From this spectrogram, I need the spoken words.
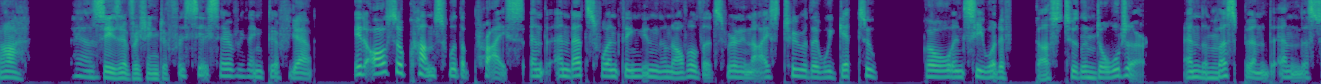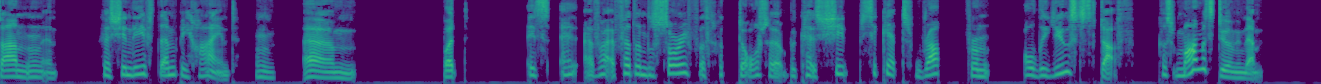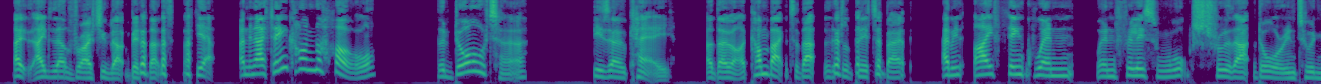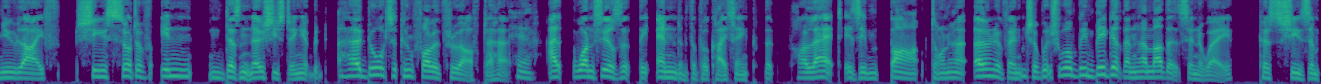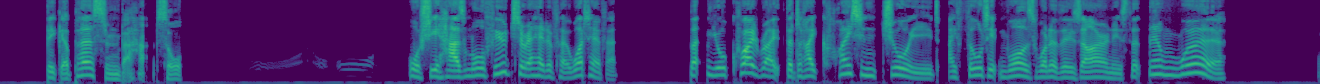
ah, Yeah. sees everything This differently. is everything different. Yeah. It also comes with a price, and and that's one thing in the novel that's really nice too. That we get to go and see what it does to the daughter and the Mm. husband and the son, and because she leaves them behind. Mm. Um, but it's I, I felt a little sorry for the daughter because she she gets robbed from all the used stuff because mom is doing them. I, I love writing that bit. That's, yeah. I mean, I think on the whole, the daughter is okay. Although I'll come back to that little bit about. I mean, I think when when Phyllis walks through that door into a new life, she's sort of in doesn't know she's doing it, but her daughter can follow through after her. Yeah. And one feels at the end of the book, I think, that Colette is embarked on her own adventure, which will be bigger than her mother's in a way, because she's a bigger person, perhaps, or or she has more future ahead of her, whatever. But you're quite right that I quite enjoyed. I thought it was one of those ironies that there were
